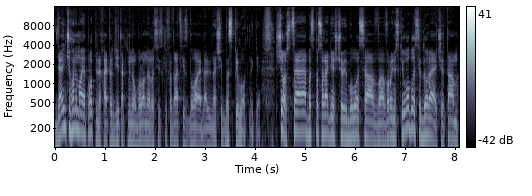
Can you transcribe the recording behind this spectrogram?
я нічого не маю проти, нехай тоді так Міноборони Російської Федерації збиває далі наші безпілотники. Що ж, це безпосередньо, що відбулося в Воронезькій області. До речі, там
